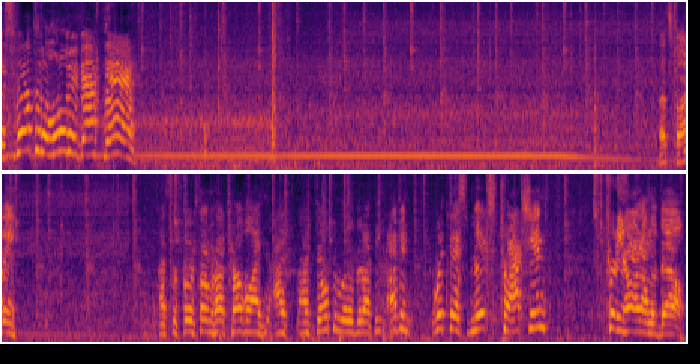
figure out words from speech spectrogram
I smelt it a little bit back there. That's funny. That's the first time I've had trouble. I, I, I felt it a little bit. I think I've been, with this mixed traction, it's pretty hard on the belt.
